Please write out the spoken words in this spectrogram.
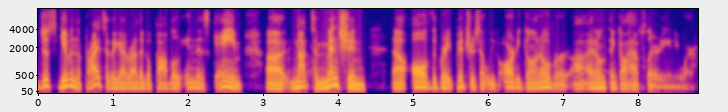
just given the price, I think I'd rather go Pablo in this game. Uh, not to mention uh, all of the great pitchers that we've already gone over, uh, I don't think I'll have Flaherty anywhere.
